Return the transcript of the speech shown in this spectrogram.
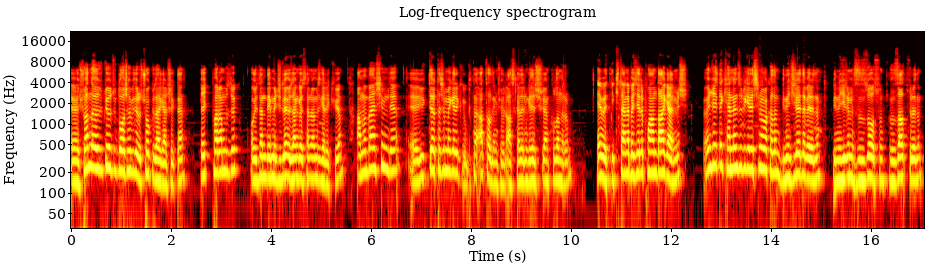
Evet şu anda özgür özgür dolaşabiliyoruz. Çok güzel gerçekten. Pek paramız yok. O yüzden demirciliğe özen göstermemiz gerekiyor. Ama ben şimdi e, yükleri taşımaya gerek yok. Bir tane at alayım şöyle. Askerlerim gelişirken kullanırım. Evet iki tane beceri puan daha gelmiş. Öncelikle kendimize bir gelişime bakalım. Birinciliğe de verelim. Birinciliğimiz hızlı olsun. Hızlı at sürelim.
